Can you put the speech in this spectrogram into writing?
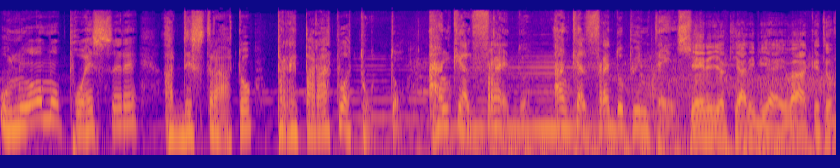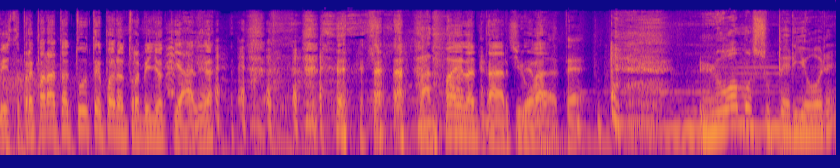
un uomo può essere addestrato, preparato a tutto, anche al freddo, anche al freddo più intenso. Tieni gli occhiali miei, va, che ti ho visto preparato a tutto e poi non trovi gli occhiali. va. Vai all'Antartide, va. L'uomo superiore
